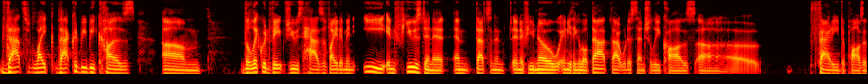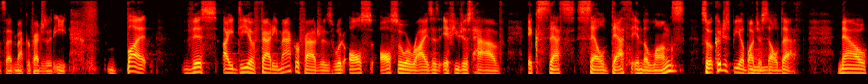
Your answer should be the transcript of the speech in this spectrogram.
that's like, that could be because um, the liquid vape juice has vitamin E infused in it. And that's an, and if you know anything about that, that would essentially cause uh, fatty deposits that macrophages would eat. But this idea of fatty macrophages would also also arise as if you just have excess cell death in the lungs. So it could just be a bunch of cell death. Now,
